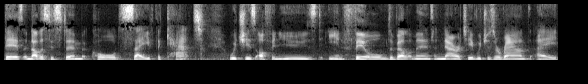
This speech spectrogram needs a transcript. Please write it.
there's another system called Save the Cat, which is often used in film development and narrative, which is around a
